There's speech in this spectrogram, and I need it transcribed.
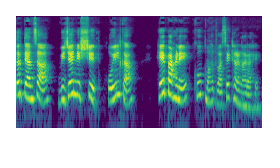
तर त्यांचा विजय निश्चित होईल का? हे पाहणे खूप महत्त्वाचे ठरणार आहे.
